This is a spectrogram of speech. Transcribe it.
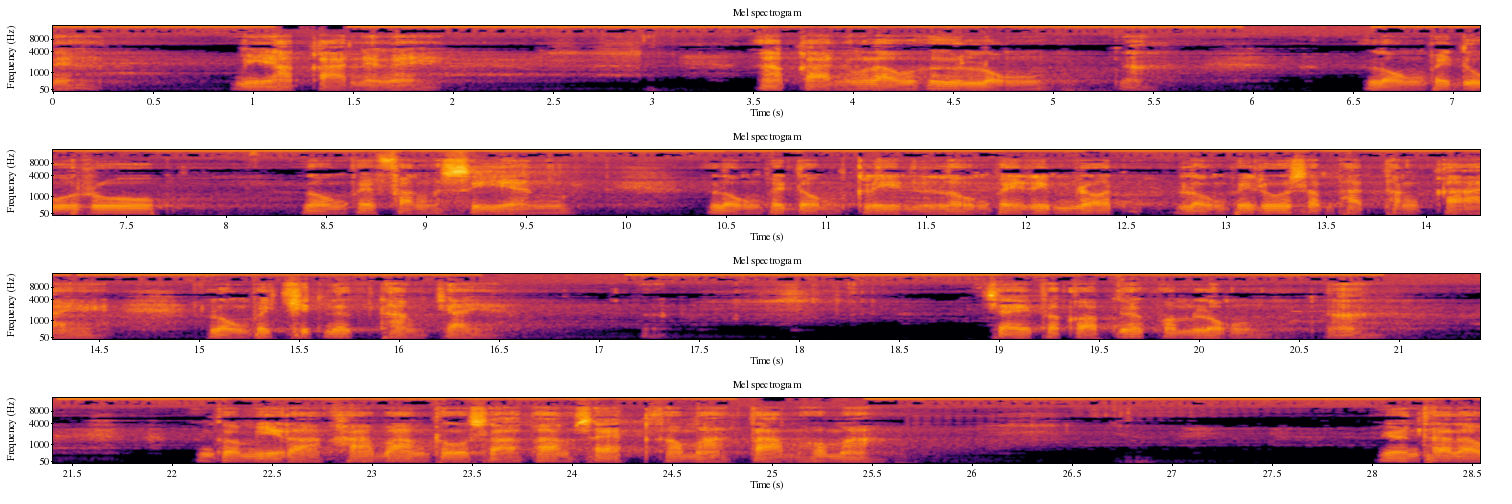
เนี่ย มีอาการยังไง อาการของเราคือหลงนะหลงไปดูรูป หลงไปฟังเสียง หลงไปดมกลิ่น หลงไปริมรสหลงไปรู้สัมผัสทางกาย หลงไปคิดนึกทางใจ ใจประกอบด้วยความหลงนะมันก็มีราคาบ้างโทสะบ้างแทรกเข้ามาตามเข้ามาเพราะฉะนั้นถ้าเรา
